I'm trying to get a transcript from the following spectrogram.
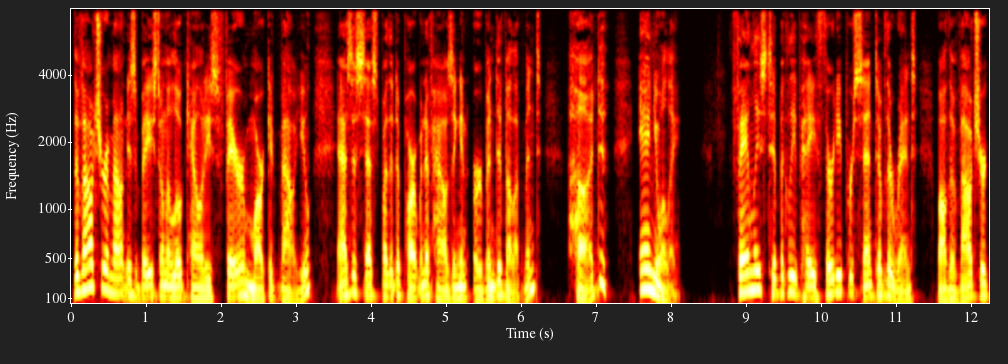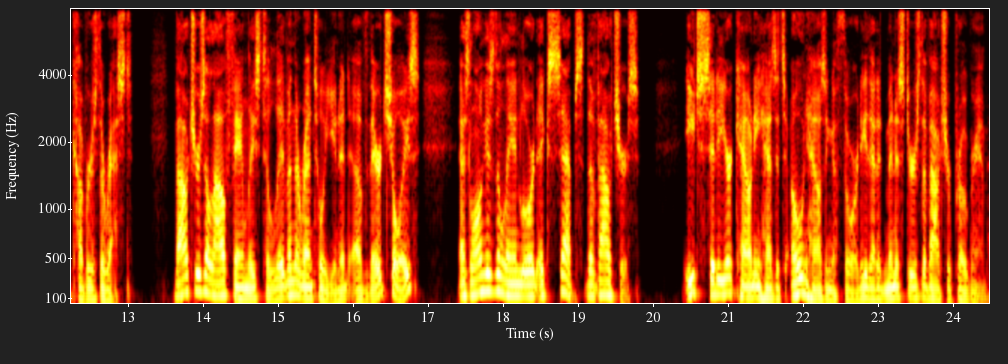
The voucher amount is based on the locality's fair market value as assessed by the Department of Housing and Urban Development, HUD, annually. Families typically pay 30% of the rent while the voucher covers the rest. Vouchers allow families to live in the rental unit of their choice as long as the landlord accepts the vouchers. Each city or county has its own housing authority that administers the voucher program.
